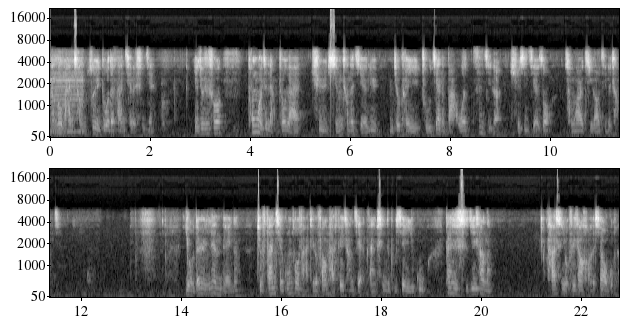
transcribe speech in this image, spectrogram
能够完成最多的番茄的时间。也就是说，通过这两周来去形成的节律，你就可以逐渐的把握自己的学习节奏，从而提高自己的成绩。有的人认为呢？就番茄工作法这个方法非常简单，甚至不屑一顾。但是实际上呢，它是有非常好的效果的。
